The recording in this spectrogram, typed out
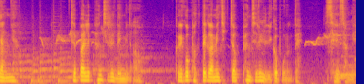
냥냥. 재빨리 편지를 내미나오. 그리고 박대감이 직접 편지를 읽어보는데 세상에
